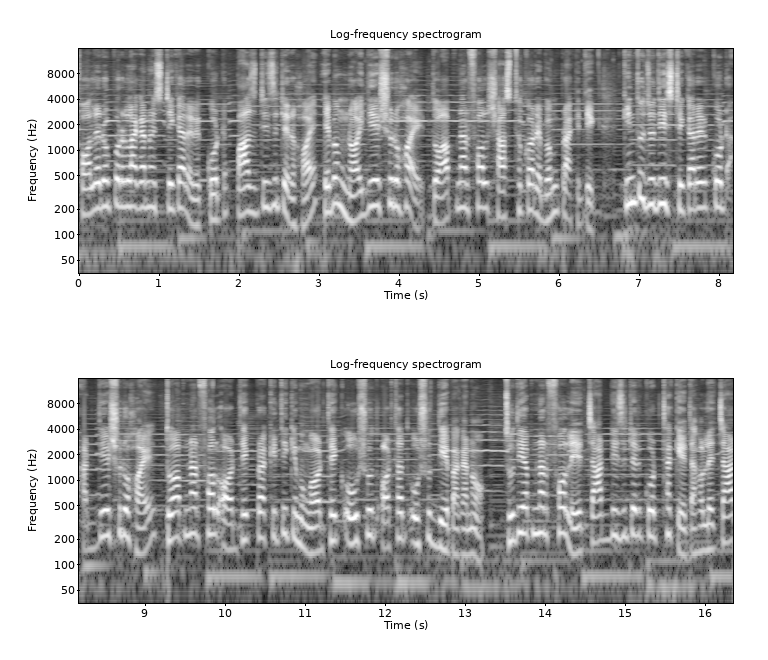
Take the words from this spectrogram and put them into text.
ফলের ওপরে লাগানো স্টিকারের কোড পাঁচ ডিজিটের হয় এবং নয় দিয়ে শুরু হয়, তো আপনার ফল স্বাস্থ্যকর এবং প্রাকৃতিক। কিন্তু যদি স্টিকারের কোড আট দিয়ে শুরু হয়, তো আপনার ফল অর্ধেক প্রাকৃতিক এবং অর্ধেক ঔষধ অর্থাৎ ওষুধ দিয়ে পাকানো। যদি আপনার ফলে চার ডিজিটের কোড থাকে, তাহলে চার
